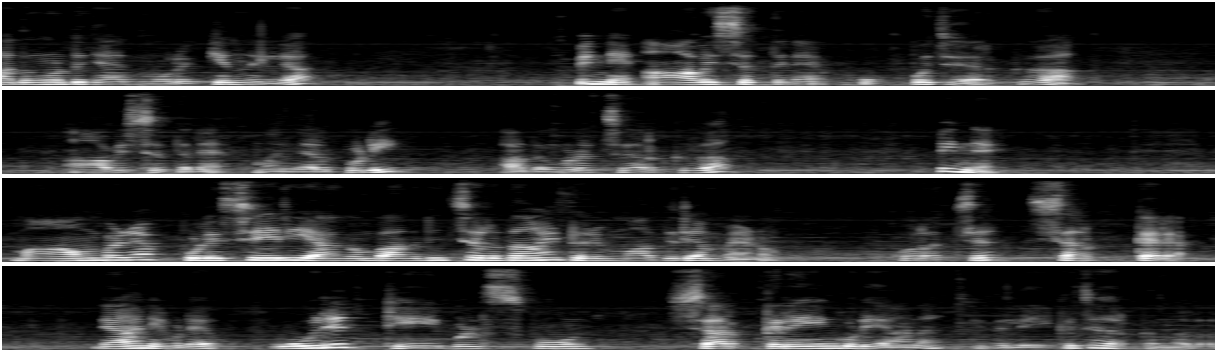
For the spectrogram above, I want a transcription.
അതും കൊണ്ട് ഞാൻ മുറിക്കുന്നില്ല. പിന്നെ ആവശ്യത്തിന് ഉപ്പ് ചേർക്കുക. ആവശ്യത്തിന് മഞ്ഞൾപ്പൊടി അതും കൂടെ ചേർക്കുക. പിന്നെ മാമ്പഴ പുളിശ്ശേരി ആകുമ്പോൾ അതിന് ചെറുതായിട്ടൊരു മധുരം വേണം. കുറച്ച് ശർക്കര. ഞാനിവിടെ ഒരു ടേബിൾ സ്പൂൺ ശർക്കരയും കൂടിയാണ് ഇതിലേക്ക് ചേർക്കുന്നത്.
